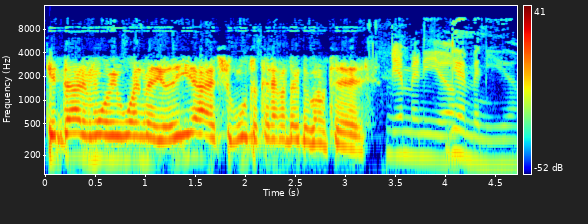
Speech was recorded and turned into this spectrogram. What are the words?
¿Qué tal? Muy buen mediodía. Es un gusto estar en contacto con ustedes. Bienvenido. Bienvenido.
